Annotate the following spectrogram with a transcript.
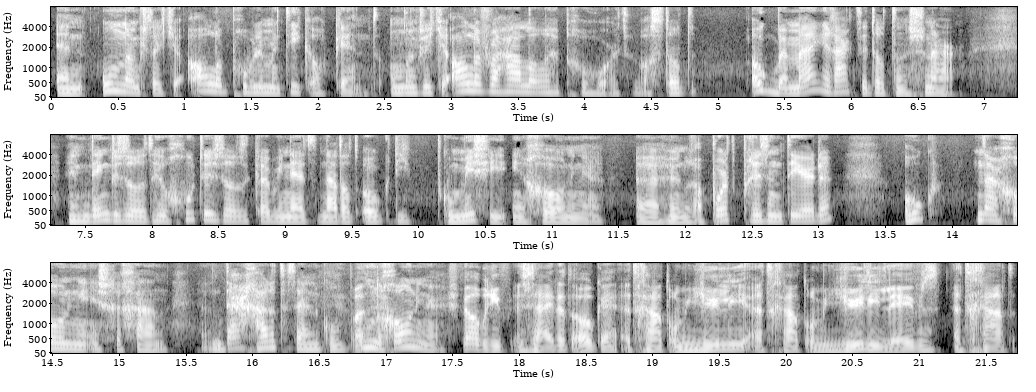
En ondanks dat je alle problematiek al kent, ondanks dat je alle verhalen al hebt gehoord, was dat ook bij mij raakte dat een snaar. En ik denk dus dat het heel goed is dat het kabinet, nadat ook die commissie in Groningen uh, hun rapport presenteerde, ook naar Groningen is gegaan. En daar gaat het uiteindelijk om, om de Groningers. Velbrief zei dat ook. Hè. Het gaat om jullie, het gaat om jullie levens. Het gaat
